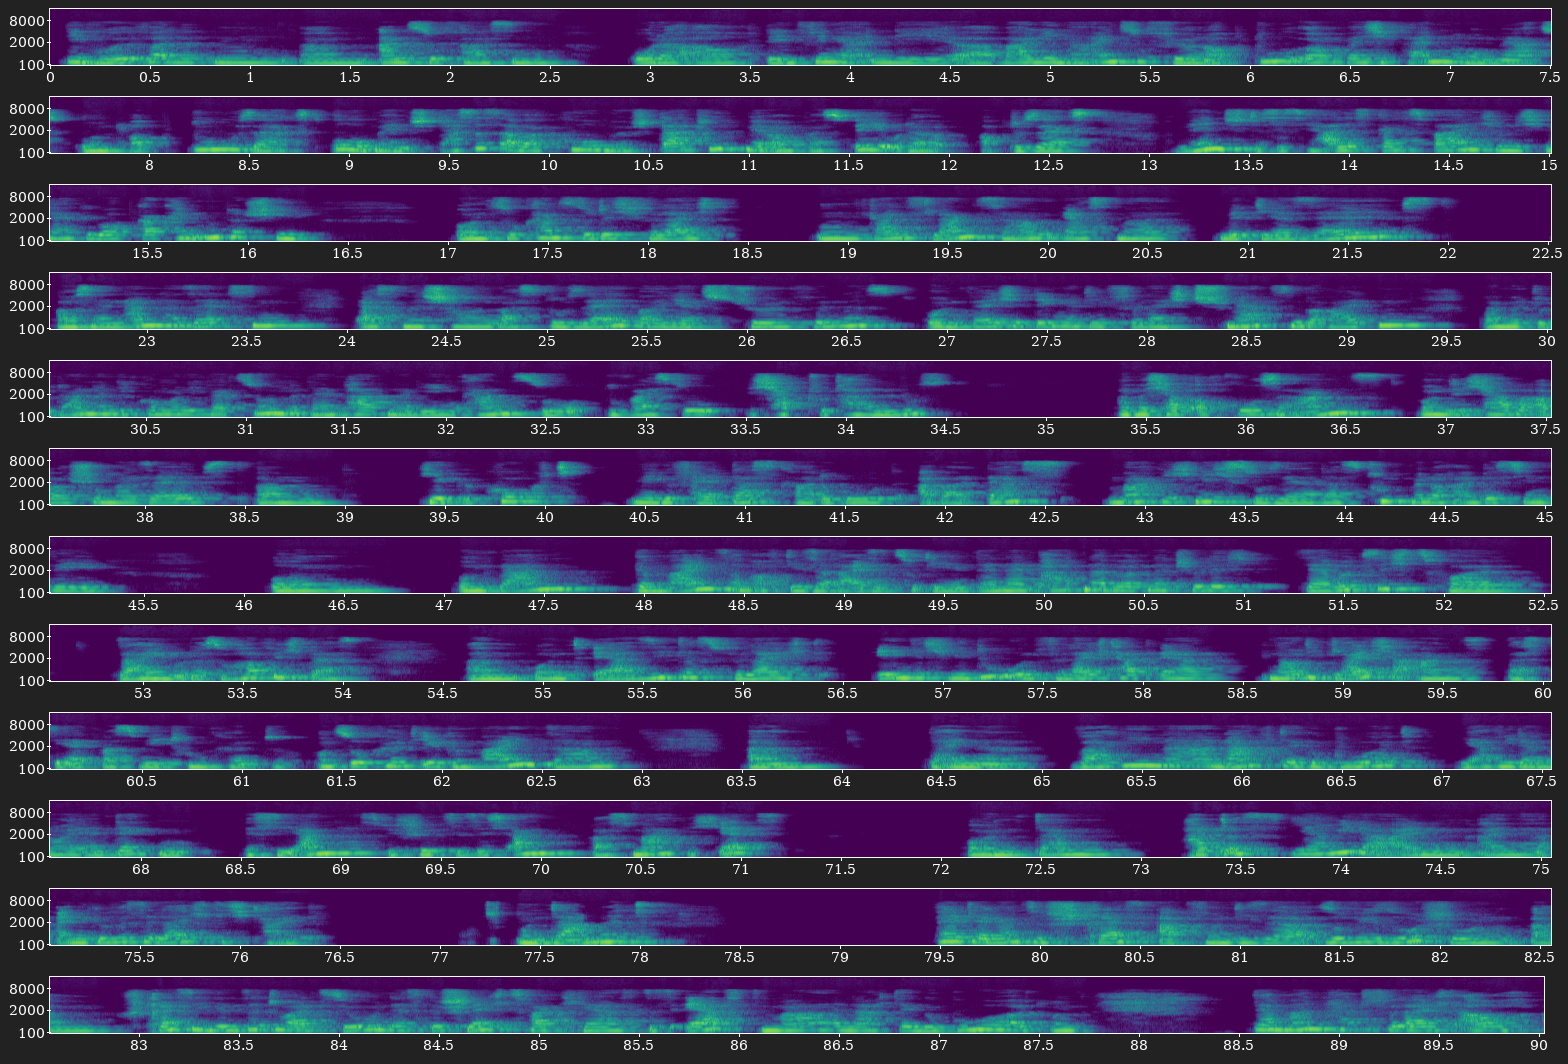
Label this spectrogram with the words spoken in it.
die Vulvalippen ähm, anzufassen oder auch den Finger in die äh, Vagina einzuführen, ob du irgendwelche Veränderungen merkst und ob du sagst, oh Mensch, das ist aber komisch, da tut mir irgendwas weh oder ob du sagst, Mensch, das ist ja alles ganz weich und ich merke überhaupt gar keinen Unterschied. Und so kannst du dich vielleicht ganz langsam erstmal mit dir selbst auseinandersetzen, erstmal schauen, was du selber jetzt schön findest und welche Dinge dir vielleicht Schmerzen bereiten, damit du dann in die Kommunikation mit deinem Partner gehen kannst. So, du weißt du, ich habe totale Lust, aber ich habe auch große Angst. Und ich habe aber schon mal selbst ähm, hier geguckt, mir gefällt das gerade gut, aber das mag ich nicht so sehr, das tut mir noch ein bisschen weh, um, um dann gemeinsam auf diese Reise zu gehen. Denn dein Partner wird natürlich sehr rücksichtsvoll sein oder so hoffe ich das. Ähm, und er sieht das vielleicht ähnlich wie du und vielleicht hat er genau die gleiche Angst, dass dir etwas wehtun könnte. Und so könnt ihr gemeinsam ähm, deine Vagina nach der Geburt ja wieder neu entdecken. Ist sie anders? Wie fühlt sie sich an? Was mag ich jetzt? Und dann hat es ja wieder ein, eine, eine gewisse Leichtigkeit. Und damit fällt der ganze Stress ab von dieser sowieso schon ähm, stressigen Situation des Geschlechtsverkehrs, das erste Mal nach der Geburt und der Mann hat vielleicht auch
